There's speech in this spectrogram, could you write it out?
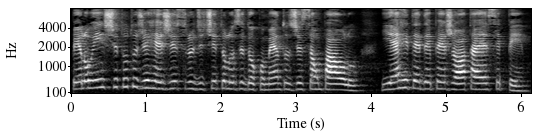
pelo Instituto de Registro de Títulos e Documentos de São Paulo, IRTDPJ-SP.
